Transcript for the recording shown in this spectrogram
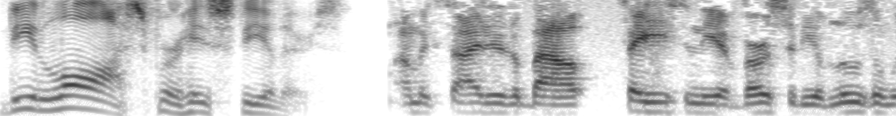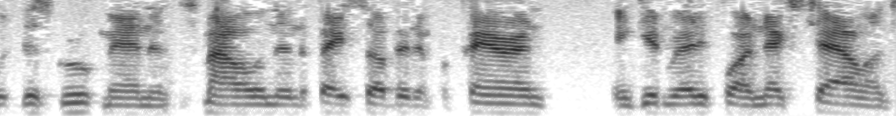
the loss for his Steelers. I'm excited about facing the adversity of losing with this group, man, and smiling in the face of it and preparing and getting ready for our next challenge.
